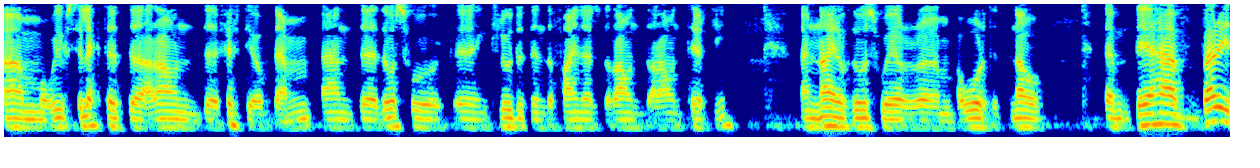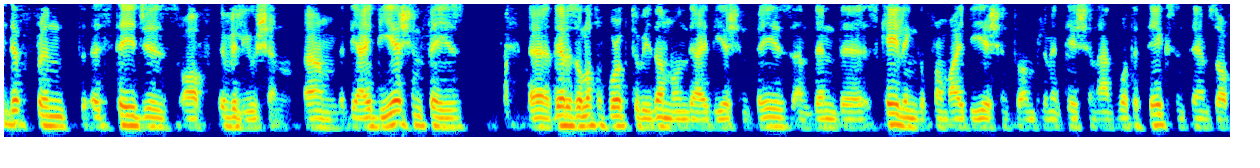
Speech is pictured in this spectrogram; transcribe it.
Um, we've selected uh, around uh, 50 of them, and uh, those who uh, included in the final round around 30, and nine of those were um, awarded. Now, um, they have very different uh, stages of evolution. Um, the ideation phase uh, there is a lot of work to be done on the ideation phase and then the scaling from ideation to implementation and what it takes in terms of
